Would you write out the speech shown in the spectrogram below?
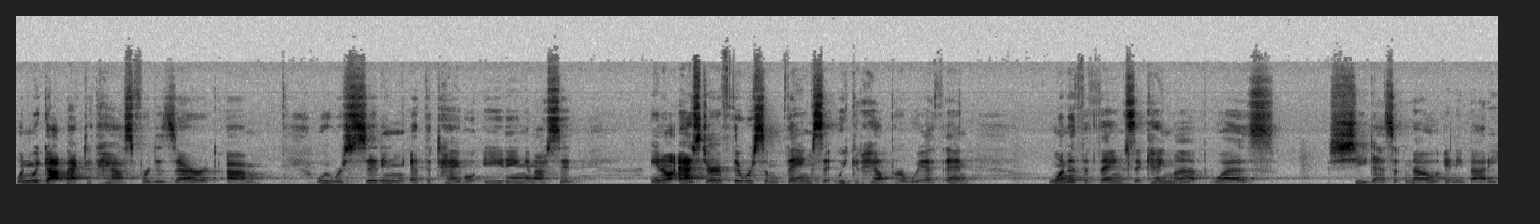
when we got back to the house for dessert, um, we were sitting at the table eating, and I said, you know, asked her if there were some things that we could help her with. And one of the things that came up was she doesn't know anybody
